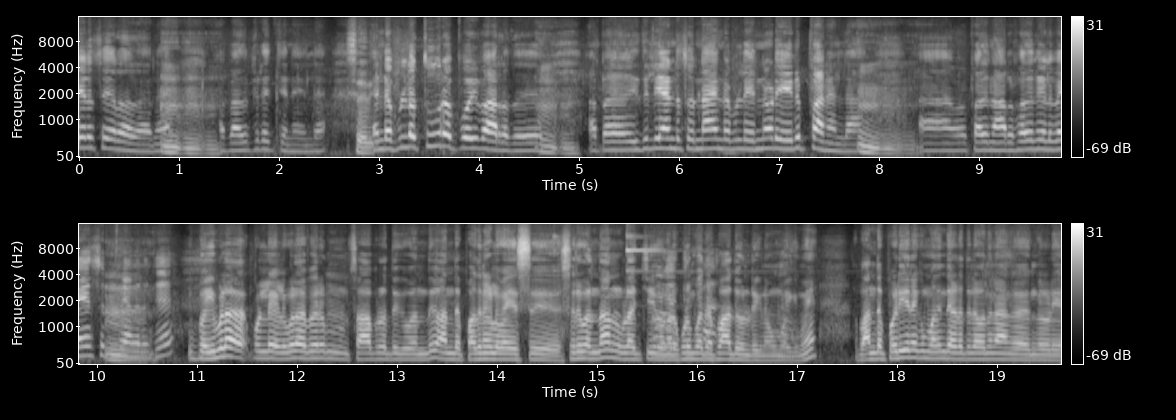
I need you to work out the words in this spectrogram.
வேலை செய்யறது தானே? அப்ப அது பிரச்சனை இல்லை. என் புள்ள தூர போய் வர்றது அப்ப இதுலயாண்டு சொன்னா இந்த பிள்ளை என்னோட இருப்பானல்ல பதினாறு பதினேழு வயசு அவருக்கு. இப்போ இவ்வளோ பிள்ளைகள் இவ்வளோ பேரும் சாப்பிட்றதுக்கு வந்து அந்த பதினேழு வயசு சிறுவன் தான் உழைச்சி இவங்களோட குடும்பத்தை பார்த்து கொண்டிருக்கணும் உண்மைக்குமே. அப்போ அந்த படியனுக்கு வந்து இந்த இடத்துல வந்து நாங்கள் எங்களுடைய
